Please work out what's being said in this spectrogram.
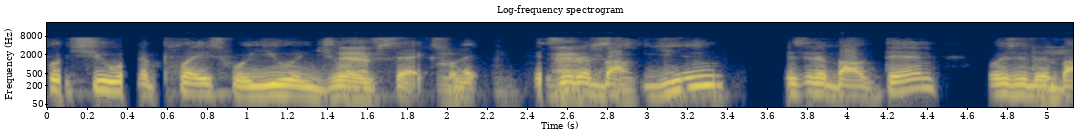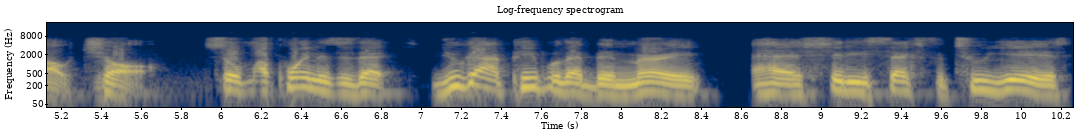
put you in a place where you enjoy sex, right? Is it about you? Is it about them? Or is it Mhm. about y'all? So my point is, is that you got people that been married and had shitty sex for two years,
